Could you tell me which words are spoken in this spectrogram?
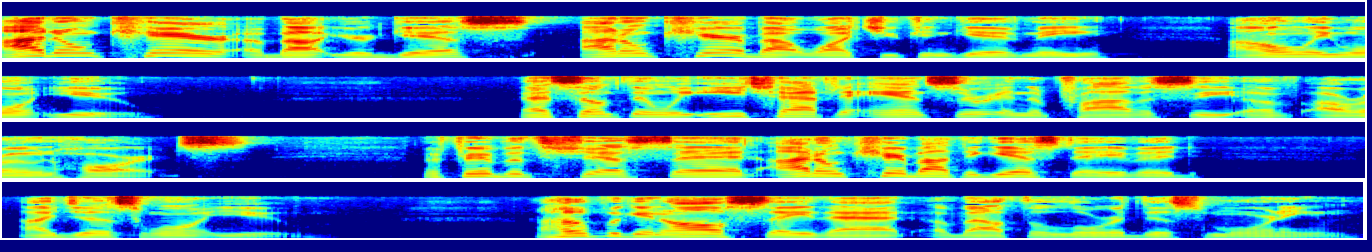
I don't care about your gifts. I don't care about what you can give me. I only want you. That's something we each have to answer in the privacy of our own hearts. Mephibosheth said, I don't care about the gifts, David. I just want you. I hope we can all say that about the Lord this morning.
